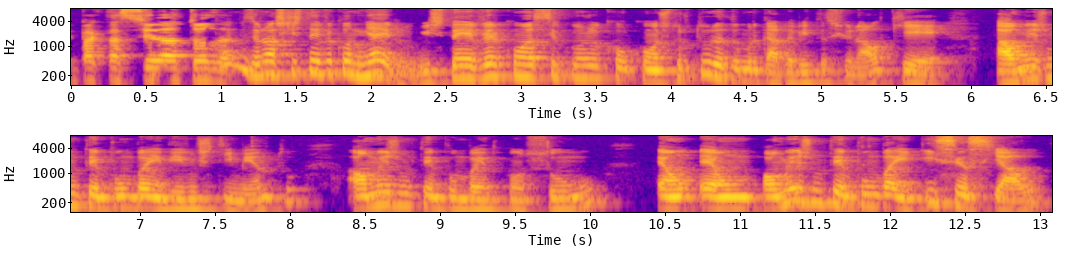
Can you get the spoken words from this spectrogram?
impacta a sociedade toda. mas eu não acho que isto tem a ver com dinheiro. Isto tem a ver com a, com, com a estrutura do mercado habitacional, que é, ao mesmo tempo, um bem de investimento, ao mesmo tempo, um bem de consumo, é, um, é um, ao mesmo tempo um bem essencial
